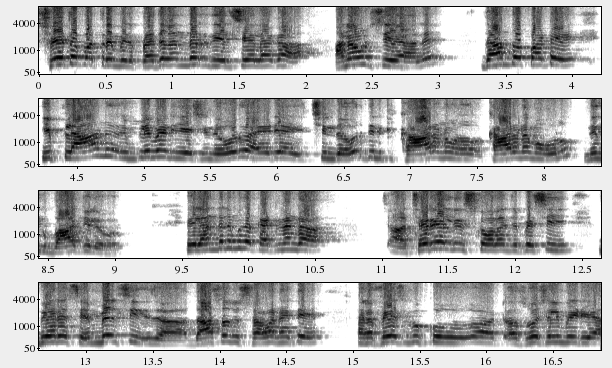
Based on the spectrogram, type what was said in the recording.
శ్వేతపత్రం మీద ప్రజలందరికీ తెలిసేలాగా అనౌన్స్ చేయాలి. దాంతో పాటే ఈ ప్లాన్ ఇంప్లిమెంట్ చేసింది ఎవరు? ఐడియా ఇచ్చింది ఎవరు? దీనికి కారణం కారణం ఎవరు? దీనికి బాధ్యులు ఎవరు? వీళ్ళందరి మీద కఠినంగా చర్యలు తీసుకోవాలని చెప్పేసి బీఆర్ఎస్ ఎమ్మెల్సీ దాసోజు శ్రవణ్ అయితే ఆయన ఫేస్బుక్ సోషల్ మీడియా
